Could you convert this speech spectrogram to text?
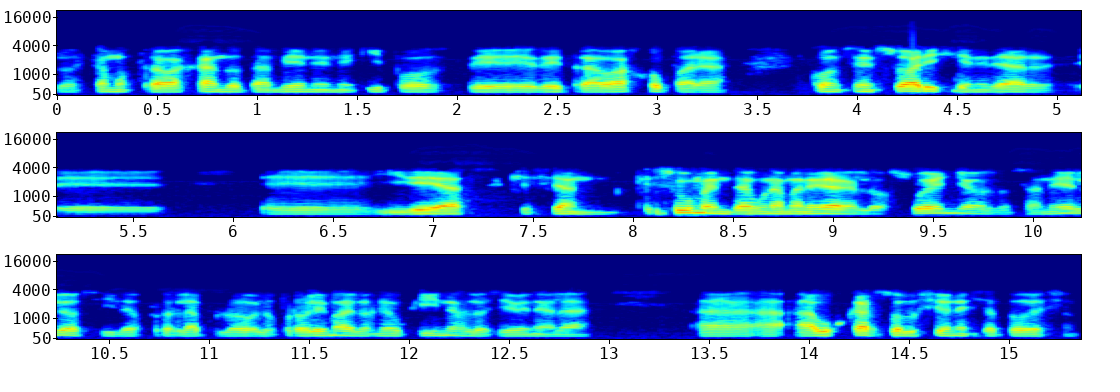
lo estamos trabajando también en equipos de, trabajo para consensuar y generar eh, eh, ideas que sean que sumen de alguna manera los sueños, los anhelos y los, los problemas de los neuquinos los lleven a la a, buscar soluciones a todo eso.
